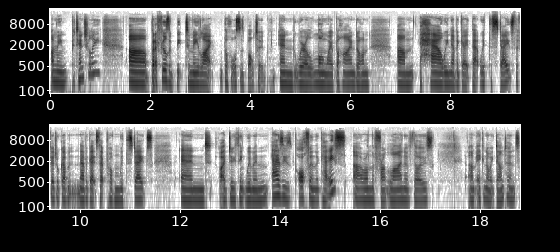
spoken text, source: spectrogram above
I mean, potentially. Uh, but it feels a bit to me like the horse is bolted, and we're a long way behind on um, how we navigate that with the states. The federal government navigates that problem with the states. And I do think women, as is often the case, are on the front line of those um, economic downturns.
